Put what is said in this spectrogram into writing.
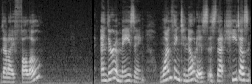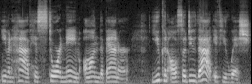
that I follow. And they're amazing. One thing to notice is that he doesn't even have his store name on the banner. You can also do that if you wish.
